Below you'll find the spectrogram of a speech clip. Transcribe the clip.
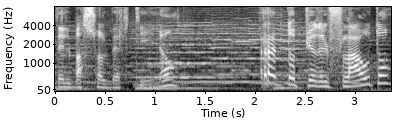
del basso albertino, raddoppio del flauto,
